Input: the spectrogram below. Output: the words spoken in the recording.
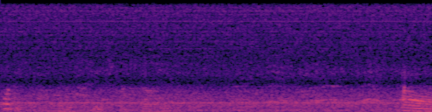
What is Thomas Fishman saying? Oh,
